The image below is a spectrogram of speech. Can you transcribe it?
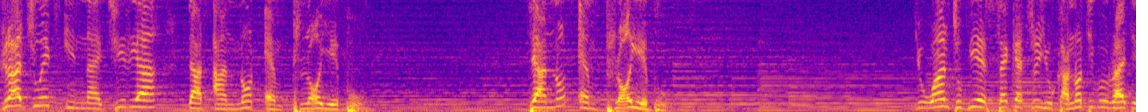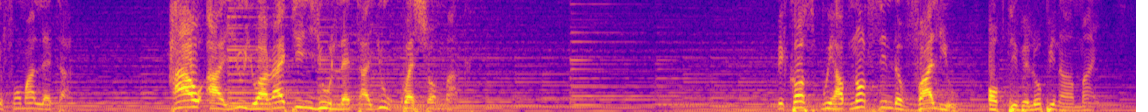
graduates in nigeria that are not employable. They are not employable you want to be a secretary you cannot even write a formal letter. How are you? You are writing you letter you question mark. Because we have not seen the value of developing our minds.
